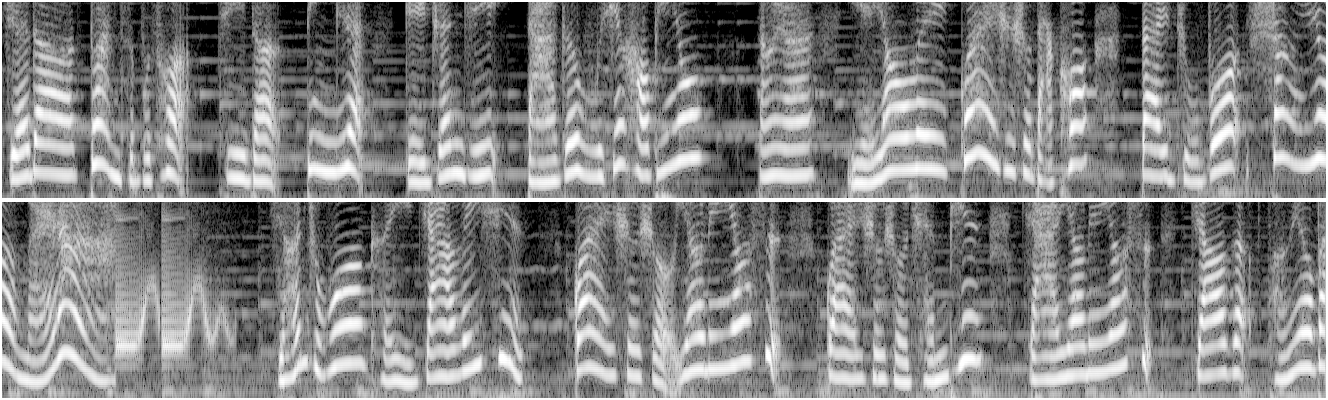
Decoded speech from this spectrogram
觉得段子不错，记得订阅，给专辑打个五星好评哟！当然也要为怪叔叔打 call，带主播上热门啦！喜欢主播可以加微信。怪兽手幺零幺四，怪兽手全拼加幺零幺四，交个朋友吧。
